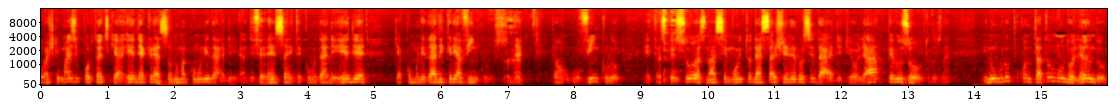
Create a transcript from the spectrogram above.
eu acho que mais importante que a rede é a criação de uma comunidade. A diferença entre comunidade e rede é que a comunidade cria vínculos. Uhum. Né? Então, o vínculo entre as pessoas nasce muito dessa generosidade, de olhar pelos outros. Né? E num grupo, quando está todo mundo olhando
